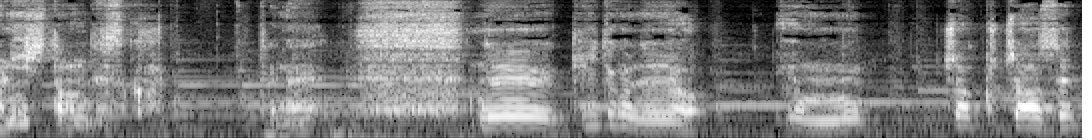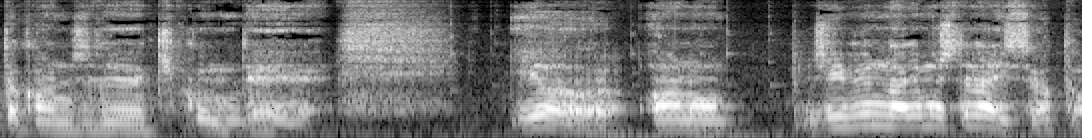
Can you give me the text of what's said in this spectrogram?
何したんですか？ってね。で聞いてくるんでいやいやむっちゃくちゃ焦った感じで聞くんでいやあの自分何もしてないですよと。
